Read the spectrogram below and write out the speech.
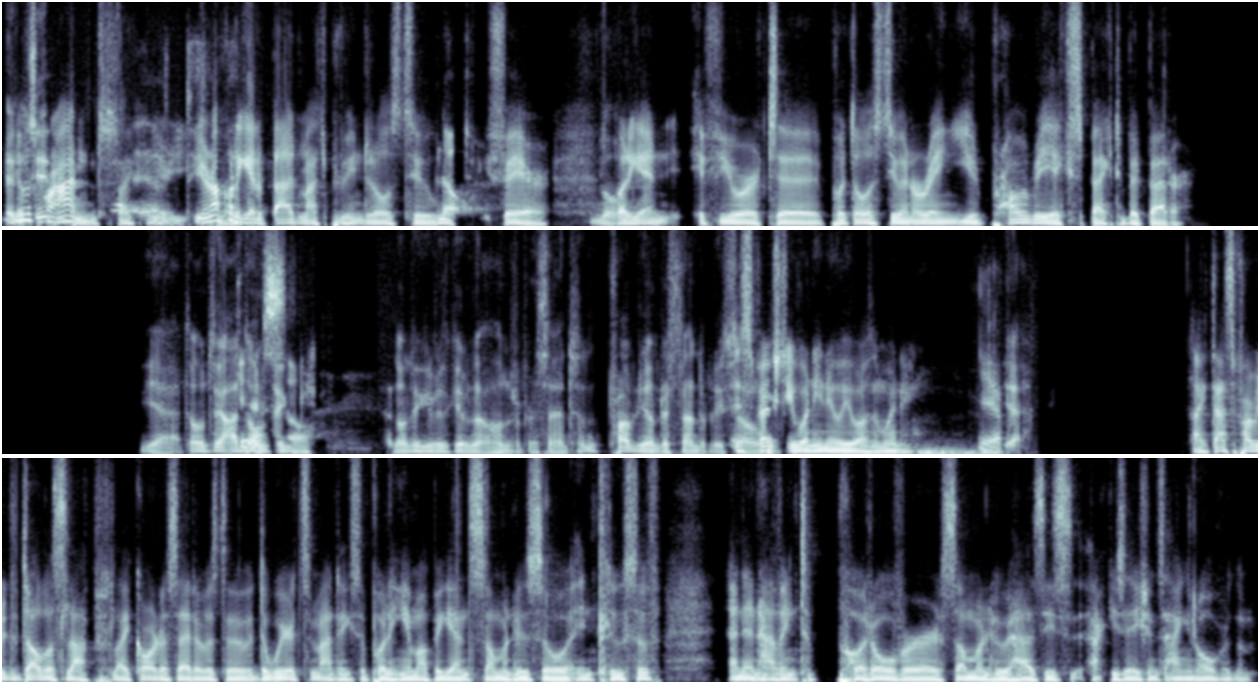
It, was didn't- grand. Like Yeah, you're, you're not going to get a bad match between those two. No. to be fair. No. But again, if you were to put those two in a ring, you'd probably expect a bit better. yeah, I don't think I don't think so. I don't think he was giving it hundred percent, and probably understandably so. Especially when he knew he wasn't winning. Yeah. Yeah. Like that's probably the double slap. Like Gordo said, it was the the weird semantics of putting him up against someone who's so inclusive, and then having to put over someone who has these accusations hanging over them.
